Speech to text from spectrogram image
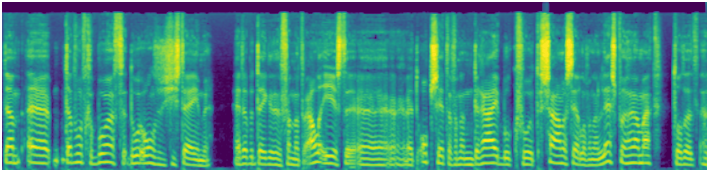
Dan, eh, dat wordt geborgd door onze systemen. En dat betekent van het allereerste eh, het opzetten van een draaiboek voor het samenstellen van een lesprogramma. Tot het eh,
